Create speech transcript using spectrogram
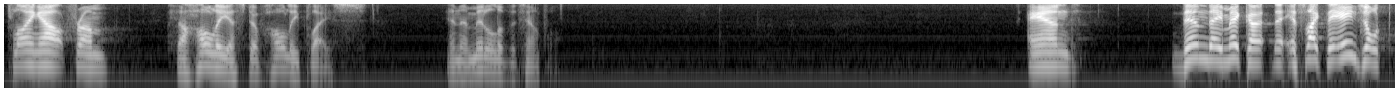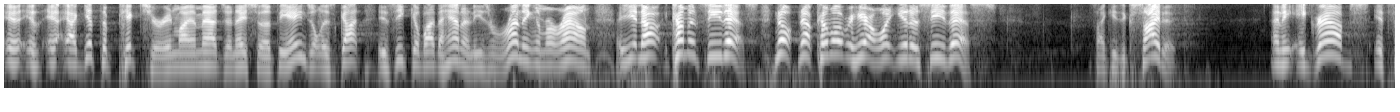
flowing out from the holiest of holy place in the middle of the temple. And then they make a it's like the angel is i get the picture in my imagination that the angel has got ezekiel by the hand and he's running him around. You know come and see this. No now come over here. I want you to see this. It's like he's excited. And he, he grabs it's,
